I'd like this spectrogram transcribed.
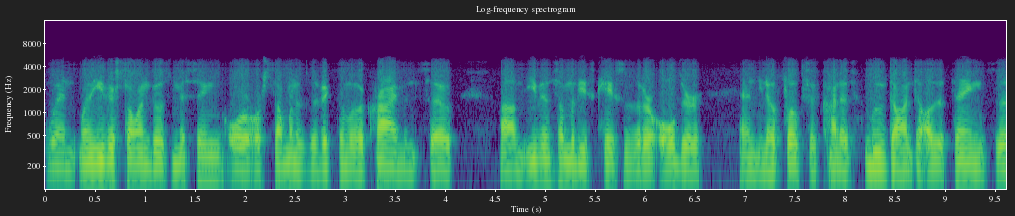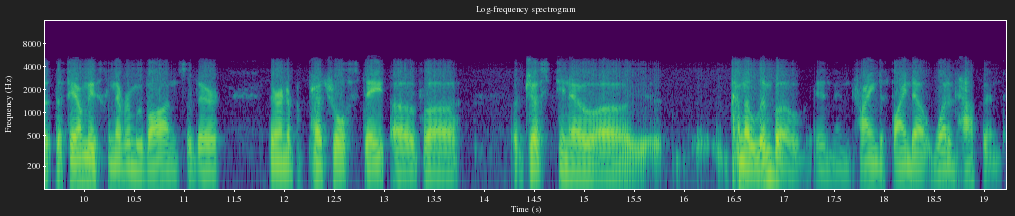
when when either someone goes missing or or someone is the victim of a crime, and so um, even some of these cases that are older and you know folks have kind of moved on to other things the, the families can never move on. So they're they're in a perpetual state of uh of just you know uh kind of limbo and, and trying to find out what had happened.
